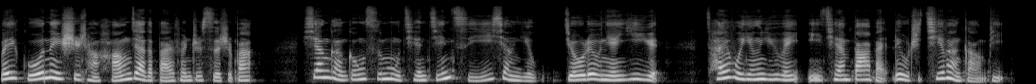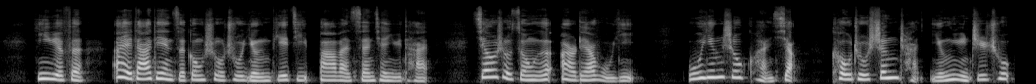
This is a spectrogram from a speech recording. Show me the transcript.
为国内市场行价的百分之四十八。香港公司目前仅此一项业务。九六年一月，财务盈余为一千八百六十七万港币。一月份。爱达电子共售出影碟机八万三千余台，销售总额二点五亿，无应收款项，扣除生产营运支出，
